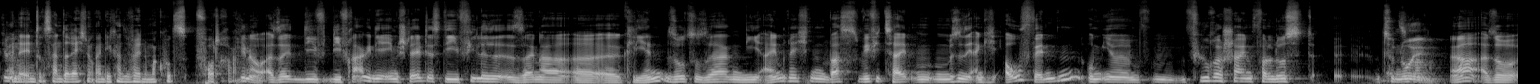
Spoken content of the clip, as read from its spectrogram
genau. eine interessante Rechnung ein, die kannst du vielleicht nochmal kurz vortragen. Genau, also die, die Frage, die er ihm stellt, ist, die viele seiner äh, Klienten sozusagen nie einrichten. Was, wie viel Zeit müssen sie eigentlich aufwenden, um ihren Führerscheinverlust äh, zu nullen? Ja, also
